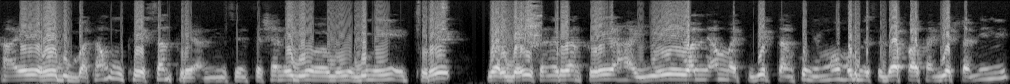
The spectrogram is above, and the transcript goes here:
kaa'ee hoo dubbatamu keessan ture. Ani miseensa shanee gumii ture walga'ii san irran ture. Hayyee wanni amma itti jirtan kun immoo murni sadaffaa kan jettaniini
